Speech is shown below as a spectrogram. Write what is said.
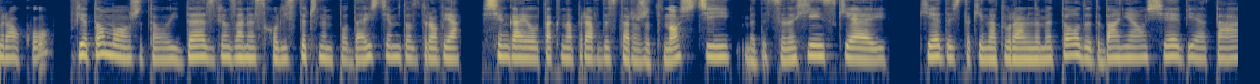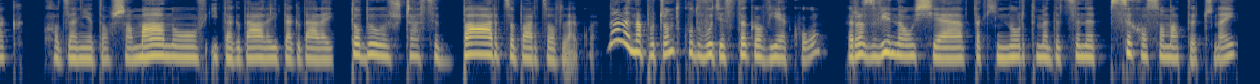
roku. Wiadomo, że to idee związane z holistycznym podejściem do zdrowia sięgają tak naprawdę starożytności, medycyny chińskiej, kiedyś takie naturalne metody dbania o siebie, tak, chodzenie do szamanów i tak dalej, i tak dalej. To były już czasy bardzo, bardzo odległe. No ale na początku XX wieku rozwinął się taki nurt medycyny psychosomatycznej,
